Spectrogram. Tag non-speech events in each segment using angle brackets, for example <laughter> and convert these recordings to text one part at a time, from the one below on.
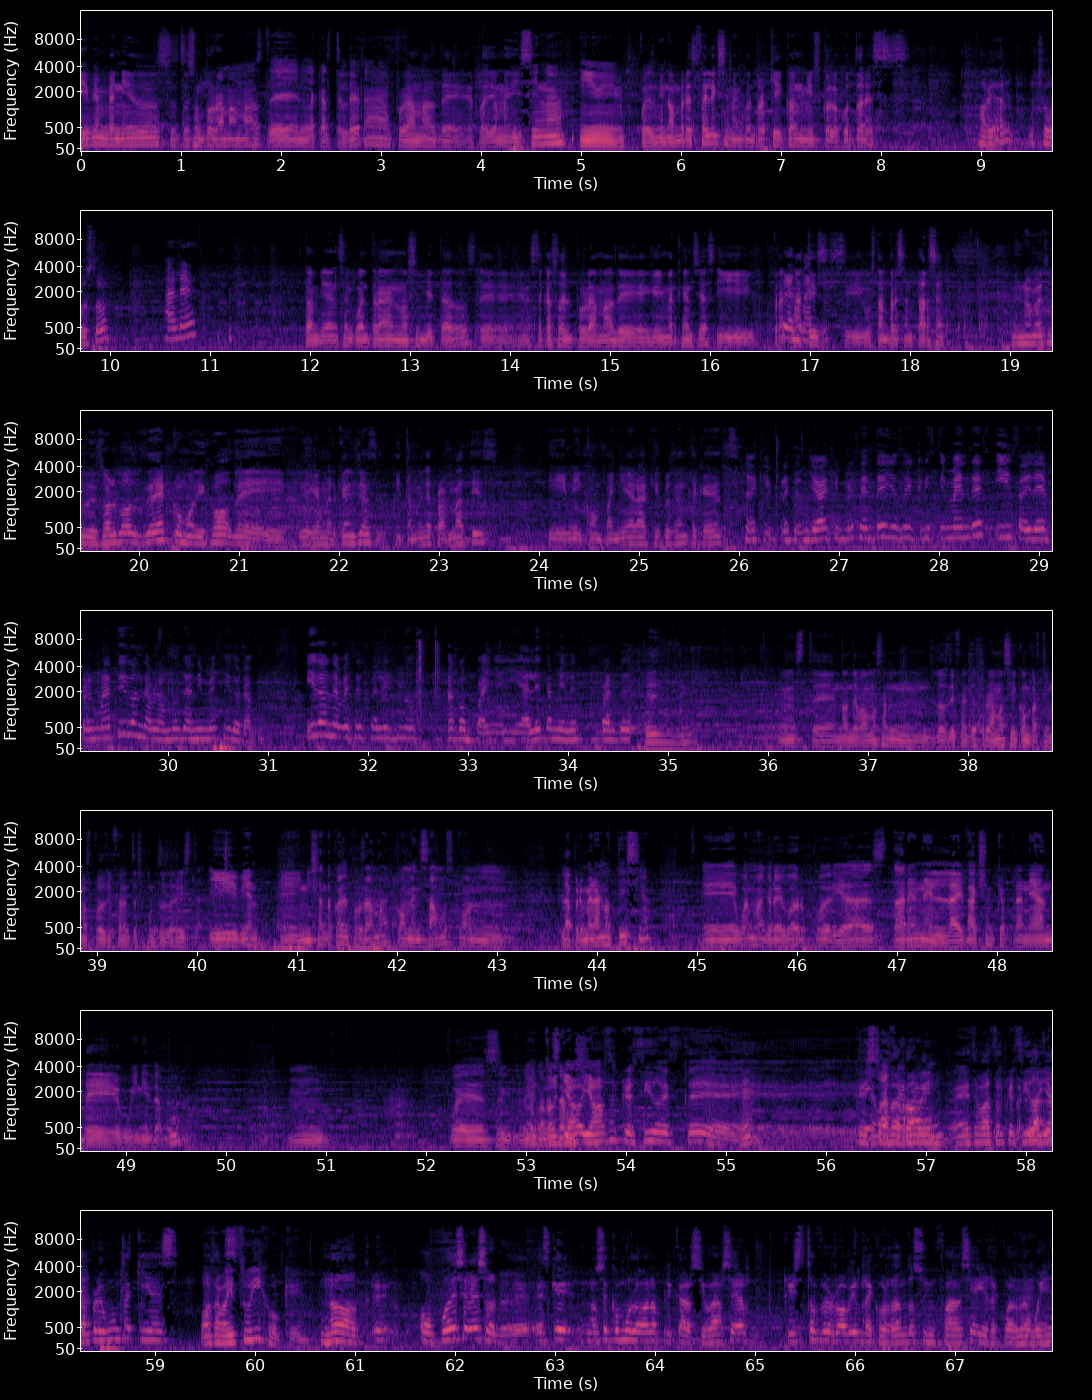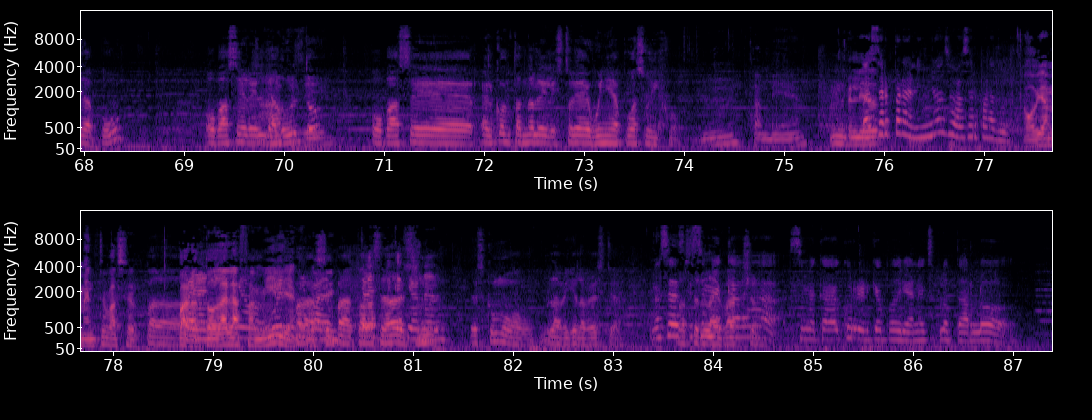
aquí, bienvenidos. Este es un programa más de La Cartelera, un programa de Radio Medicina. Y pues mi nombre es Félix y me encuentro aquí con mis colocutores. Fabián, mucho gusto. Ale. También se encuentran unos invitados, eh, en este caso del programa de Gamergencias y Pragmatis, Pragmatis. si gustan presentarse. Mi nombre es José Solvo de, como dijo, de, de Emergencias y también de Pragmatis. Y mi compañera aquí presente que es... <laughs> Aquí presente, yo aquí presente, yo soy Cristi Méndez y soy de Pragmatis, donde hablamos de animes y doramas. Y donde a veces Félix nos acompaña y Ale también es parte de... Sí, sí, sí. este, en donde vamos a los diferentes programas y compartimos pues diferentes puntos de vista. Y bien, eh, iniciando con el programa, comenzamos con la primera noticia. Eh, Ewan McGregor podría estar en el live action que planean de Winnie the Pooh. Mm, pues lo Entonces, conocemos. ya, ya va a ser crecido este... ¿Eh? eh, Christopher Christopher Robin. Ese va a ser crecido La, ya. la pregunta aquí es, O sea, ¿va a ir su hijo o qué? no, eh, o puede ser eso, eh, es que no sé cómo lo van a aplicar, si va a ser Christopher Robin recordando su infancia y recuerda a. Winnie the Pooh, o va a ser él de Ah, pues adulto, sí. O va a ser él contándole la historia de Winnie the Pooh a su hijo. Mm, también. En ¿Va a ser para niños o va a ser para adultos? obviamente va a ser Para, para, Para toda la familia. para, sí. para todas las edades. Es, es como La Bella y la Bestia. No sé, es que se me, acaba, se me acaba de ocurrir que podrían explotarlo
